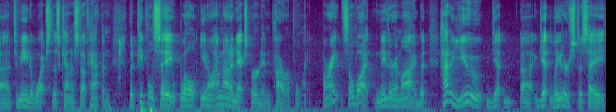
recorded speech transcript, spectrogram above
uh, to me to watch this kind of stuff happen. But people say, well, you know, I'm not an expert in PowerPoint. All right, so what? Neither am I. But how do you get uh, get leaders to say,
